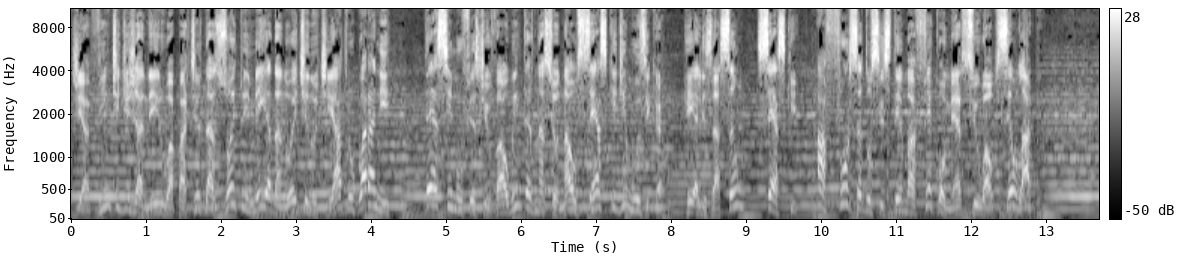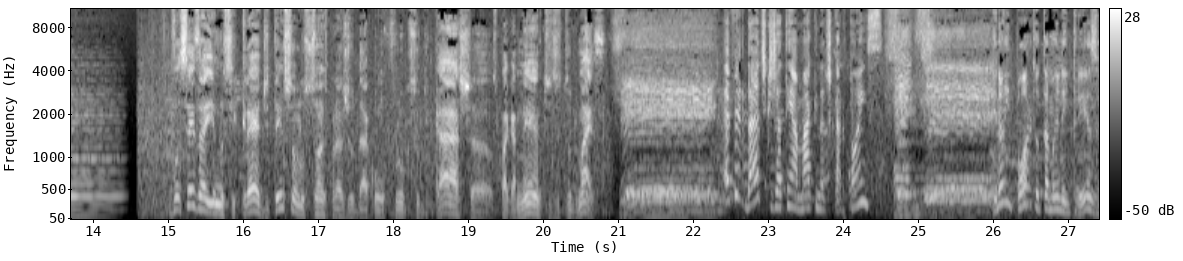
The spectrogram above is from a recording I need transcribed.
dia 20 de janeiro, a partir das 8 e meia da noite, no Teatro Guarani. Décimo Festival Internacional Sesc de Música. Realização Sesc. A força do sistema Fê Comércio ao seu lado. Vocês aí no Cicred têm soluções para ajudar com o fluxo de caixa, os pagamentos e tudo mais? Sim! É verdade que já tem a máquina de cartões? Sim, sim! E não importa o tamanho da empresa,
